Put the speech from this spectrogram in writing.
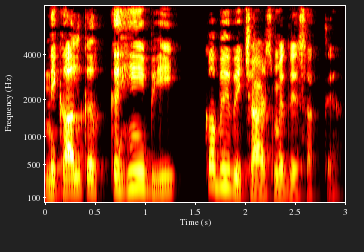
निकाल कर कहीं भी, कभी भी चार्ज में दे सकते हैं।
